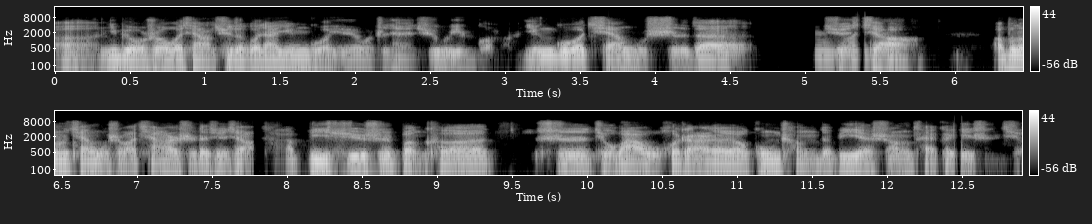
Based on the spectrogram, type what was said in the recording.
呃，你比如说，我想去的国家英国，因为我之前也去过英国嘛。英国前五十的学嗯校，啊，不能说前五十吧，前二十的学校，它必须是本科是九八五或者二幺幺工程的毕业生才可以申请，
